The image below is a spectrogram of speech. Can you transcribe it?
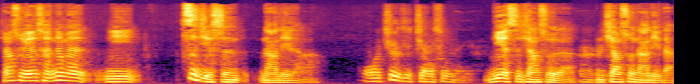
江苏盐城，那么你自己是哪里人啊？我就是江苏人，你也是江苏人？嗯，你江苏哪里的？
